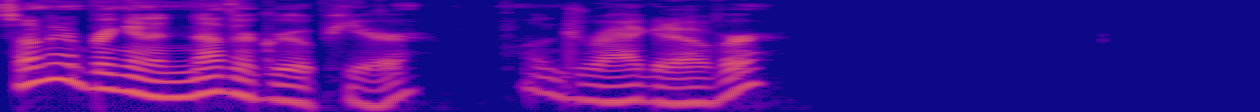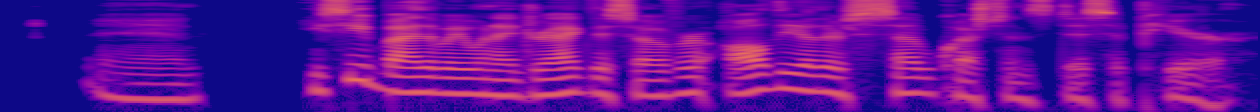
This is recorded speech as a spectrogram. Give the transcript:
So I'm going to bring in another group here. I'll drag it over. And you see, by the way, when I drag this over, all the other sub questions disappear.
